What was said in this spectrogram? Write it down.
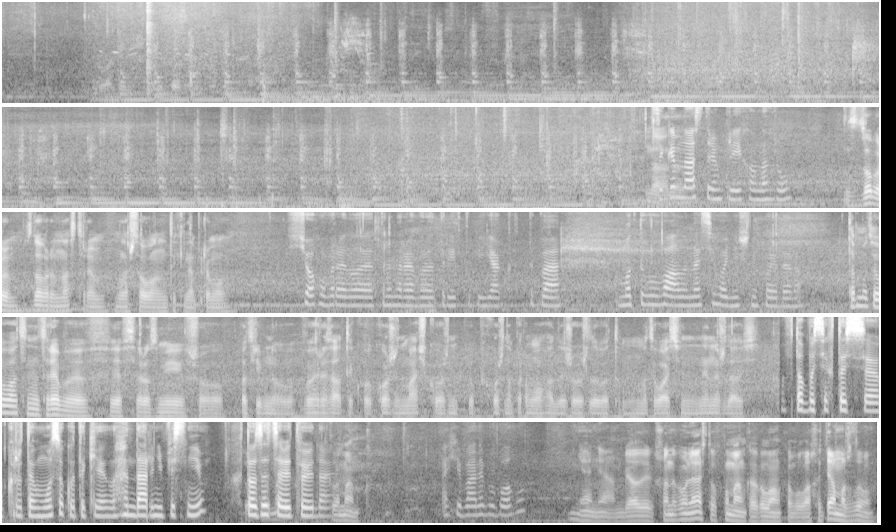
з яким настроєм приїхав на гру? З добрим, з добрим настроєм налаштований таки на перемогу. Що говорили тренери воротарів тобі? Як тебе мотивували на сьогоднішній поєдинок? Та мотивувати не треба. Я все розумію, що потрібно вигризати кожен матч, кожен, кожна перемога дуже важлива, тому мотивацію не нуждаюся. В автобусі хтось е, крутив музику, такі легендарні пісні. Хто за це відповідає? Клименко. А хіба не по Богу? Ні, ні, я якщо не помиляюсь, то в Клименка колонка була. Хоча, можливо,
